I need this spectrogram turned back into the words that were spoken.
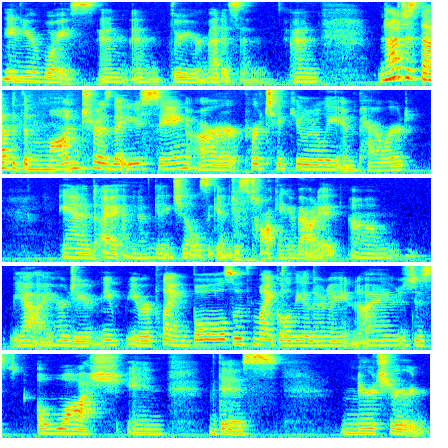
mm. in your voice and and through your medicine and not just that but the mantras that you sing are particularly empowered and I, I mean i'm getting chills again just talking about it um, yeah, I heard you. You you were playing bowls with Michael the other night, and I was just awash in this nurtured,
